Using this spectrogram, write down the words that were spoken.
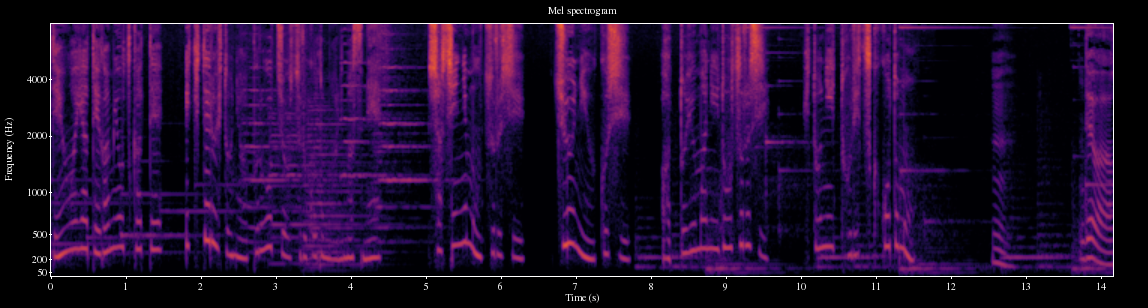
電話や手紙を使って生きてる人にアプローチをすることもありますね写真にも写るし宙に浮くしあっという間に移動するし人に取り付くことも。うん。では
